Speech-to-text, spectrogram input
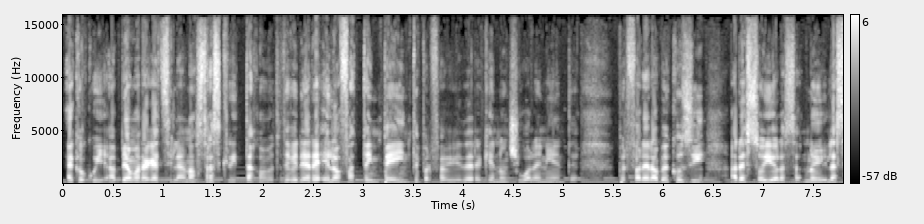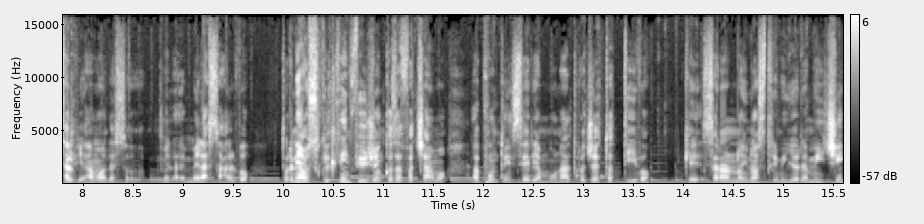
ecco qui, abbiamo ragazzi la nostra scritta come potete vedere e l'ho fatta in paint per farvi vedere che non ci vuole niente per fare robe così adesso io la, noi la salviamo adesso me la, me la salvo Torniamo su Click Infusion, cosa facciamo? Appunto inseriamo un altro oggetto attivo, che saranno i nostri migliori amici.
